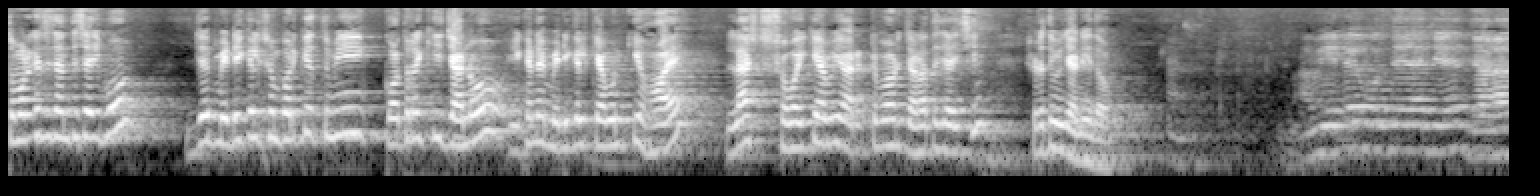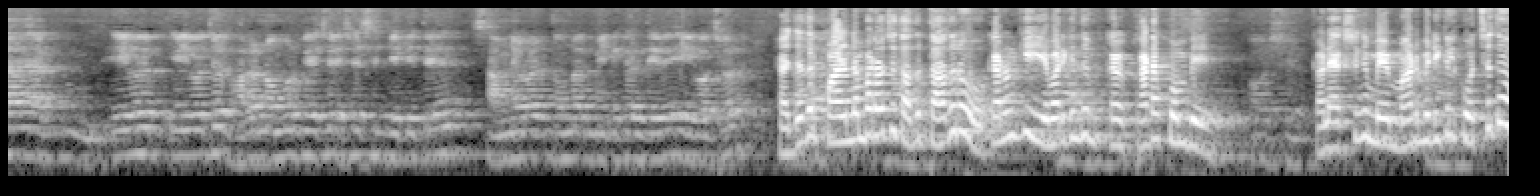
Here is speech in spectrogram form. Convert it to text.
তোমার কাছে জানতে চাইব যে মেডিকেল সম্পর্কে তুমি কতটা কি জানো এখানে মেডিকেল কেমন কি হয়? লাস্ট সবাইকে আমি আরেকটা বার জানাতে চাইছি সেটা তুমি জানিয়ে দাও। আমি এটাই বলতে চাই যে যারা এই বছর ভালো নম্বর পেয়েছে এসএসসি জিডিতে সামনের বার তোমরা মেডিকেল দেবে এই বছর। হ্যাঁ যাদের পাঁচ নাম্বার আছে তাদের তাদেরও কারণ কি এবার কিন্তু কাটা কমবে। কারণ একসঙ্গে মাঠ মেডিকেল করছে তো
